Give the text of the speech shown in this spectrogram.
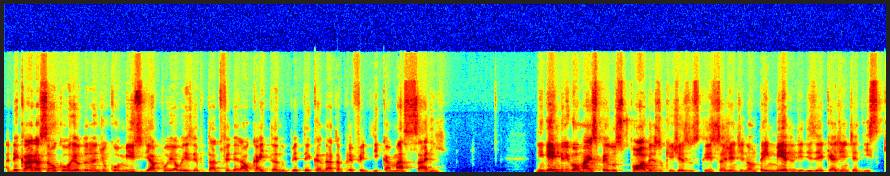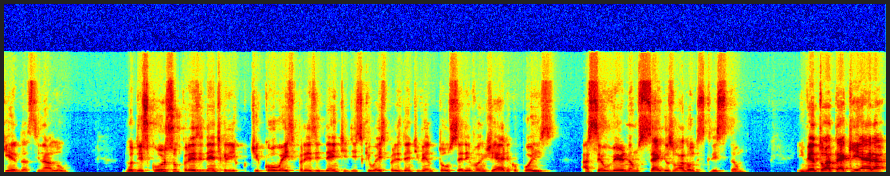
A declaração ocorreu durante um comício de apoio ao ex-deputado federal Caetano PT, candidato a prefeito de Camaçari. Ninguém brigou mais pelos pobres do que Jesus Cristo. A gente não tem medo de dizer que a gente é de esquerda, assinalou. No discurso, o presidente criticou o ex-presidente e disse que o ex-presidente inventou ser evangélico, pois, a seu ver, não segue os valores cristãos. Inventou até que era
